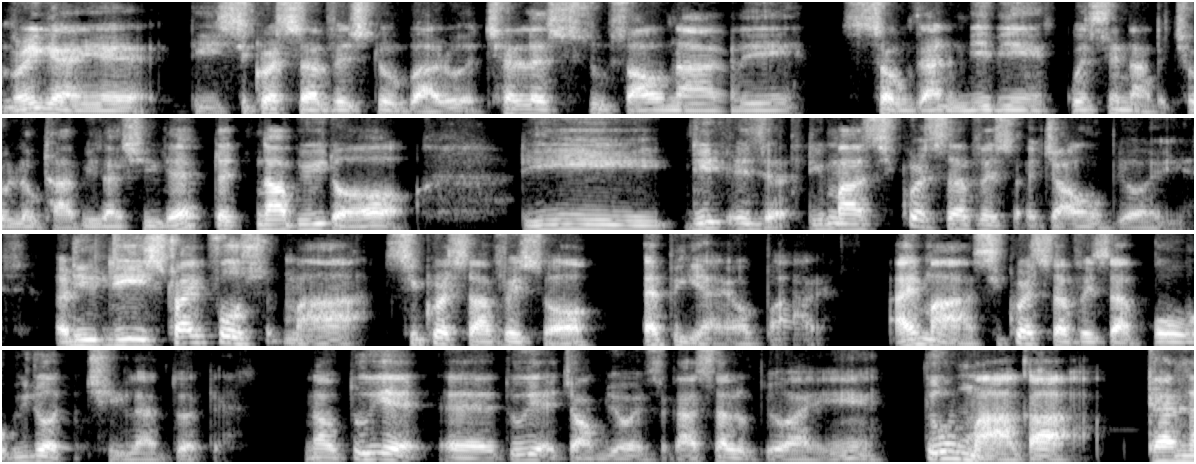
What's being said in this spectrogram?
အမေရိကန်ရဲ့ဒီ Secret Service တို့ဘာလို့အချက်လက်စုဆောင်းတာတွေစုံစမ်းမြေပြင်ကွင်းစင်တာတချို့လုပ်ထားပြီးသားရှိတယ်။နောက်ပြီးတော့ ဒီဒီ is ဒီမှာ Secret Service အကြောင်းကိုပြောရင်ဒီဒီ Strike Force မှာ Secret Service ရော FBI ရောပါတယ်။အဲ့မှာ Secret Service ကပို့ပြီးတော့ခြေလှမ်းတွက်တယ်။နောက်သူ့ရဲ့အဲသူ့ရဲ့အကြောင်းပြောရင်စကားဆက်လို့ပြောရရင်သူ့မှာကကဏ္ဍ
